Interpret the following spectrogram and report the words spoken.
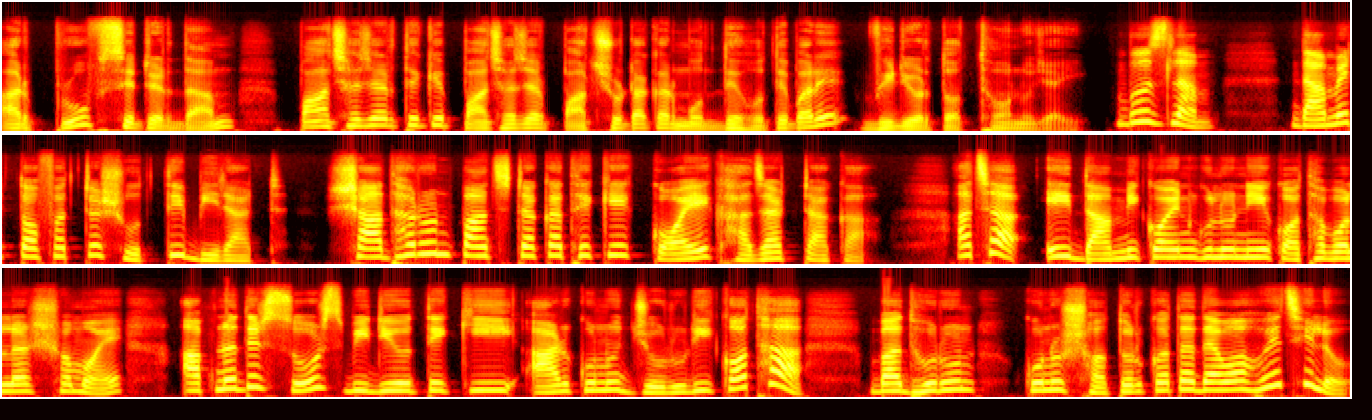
আর প্রুফ সেটের দাম পাঁচ হাজার থেকে পাঁচ হাজার পাঁচশো টাকার মধ্যে হতে পারে ভিডিওর তথ্য অনুযায়ী। বুঝলাম। দামের তফাতটা সত্যি বিরাট। সাধারণ পাঁচ টাকা থেকে কয়েক হাজার টাকা। আচ্ছা এই দামি কয়েনগুলো নিয়ে কথা বলার সময় আপনাদের সোর্স ভিডিওতে কি আর কোনো জরুরি কথা? বা ধরুন, কোনো সতর্কতা দেওয়া হয়েছিল?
